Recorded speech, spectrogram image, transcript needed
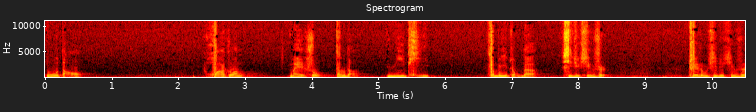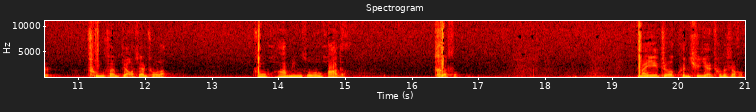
舞蹈、化妆、美术等等于一体，这么一种的戏剧形式。这种戏剧形式充分表现出了中华民族文化的特色。每一折昆曲演出的时候，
